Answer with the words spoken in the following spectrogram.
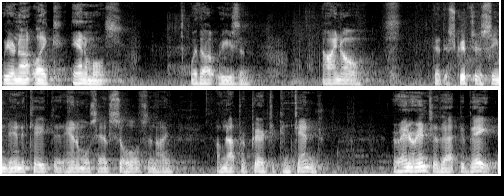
We are not like animals without reason. Now, I know that the scriptures seem to indicate that animals have souls, and I'm, I'm not prepared to contend or enter into that debate.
